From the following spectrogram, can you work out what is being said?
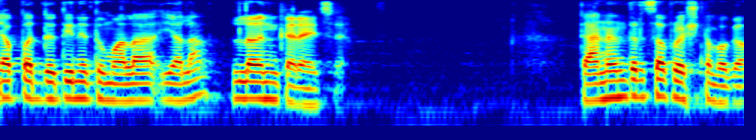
या पद्धतीने तुम्हाला याला लर्न करायचं आहे त्यानंतरचा प्रश्न बघा.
